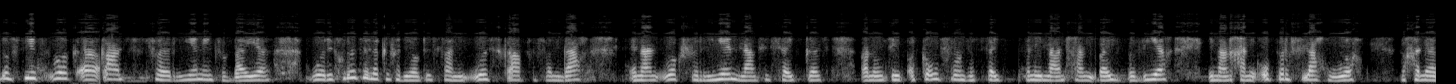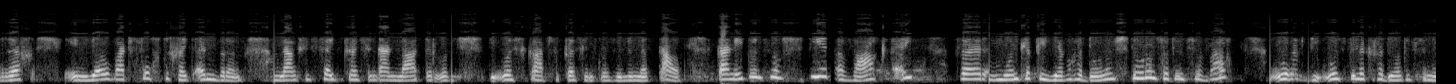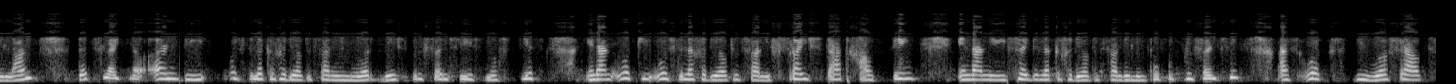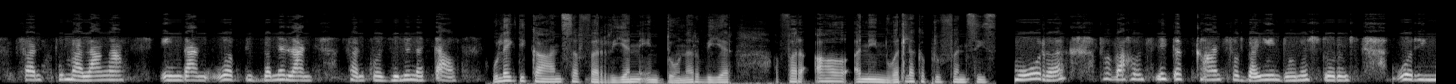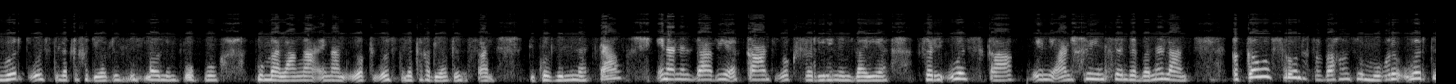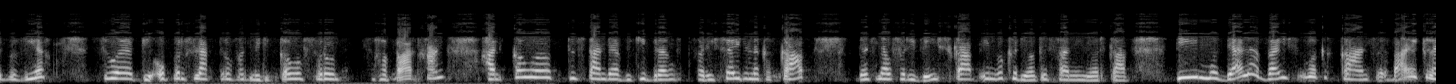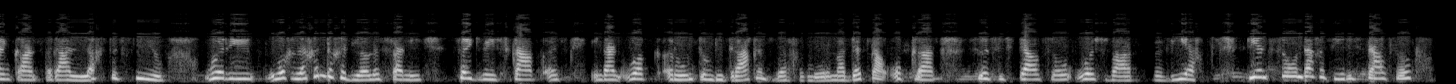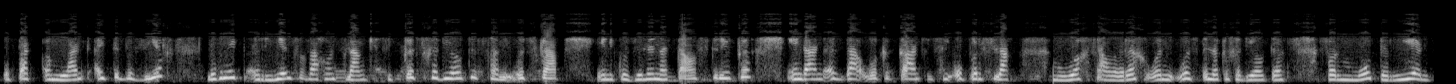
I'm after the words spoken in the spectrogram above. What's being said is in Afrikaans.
Daar steeds ook 'n uh, kans vir reën en vir buie oor die grootelike gedeeltes van die Oos-Kaap vir vandag en dan ook vir reën langs die suidkus want ons het 'n koufront wat suid in die land gaan beweeg en dan gaan die oppervlak hoog begin rig en jou wat vogtigheid inbring langs die suidkus en dan later ook die Oos-Kaapse kus en KwaZulu-Natal. Kan net ons nog steeds 'n waak uit vir moontlike ewige donderstorms wat ons verwag oor die oostelike gedeeltes van die land. Dit sluit nou in die oostelike gedeeltes van die Noordwes provinsies nog steeds en dan ook die oostelike gedeeltes van die Vrystaat, Gauteng en dan die suidelike gedeeltes van die Limpopo provinsie as ook die hoofveld van Mpumalanga en dan ook die binneland van KwaZulu-Natal. Hoe lyk die kanse vir reën en donder weer veral in die noordelike provinsies? Môre verwag ons net 'n kans vir baie en donderstorms oor die noordoostelike gedeeltes van nou Limpopo, Mpumalanga en dan ook die oostelike gedeeltes van die KwaZulu-Natal en dan is daar weer 'n kans ook vir reën en baie vir die Oos-Kaap en die aangrensende binneland. 'n Koue front verwag ons om môre oor te beweeg, so die oppervlakte wat met die koue front gepaard gaan, gaan koue toestande 'n bietjie bring vir die suidelike Kaap. Dis nou vir die Wes-Kaap en ook gedeeltes van die Noord-Kaap. Die modelle wys ook 'n kans, 'n baie klein kans dat daar ligte sneeu oor die hoogliggende gedeeltes van die Suidwes-Kaap is en dan ook rondom die Drakensberg vermoere, maar dit sal opklaar soos die stelsel ooswaarts beweeg. Teen Sondag is hierdie stelsel op pad om land uit te beweeg. Nog net reën verwag ons langs die kusgedeeltes van die Oos-Kaap en die KwaZulu-Natal streke en dan is daar ook 'n kans dat die oppervlak hoog sal rig oor die oostelike gedeelte vir motreën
